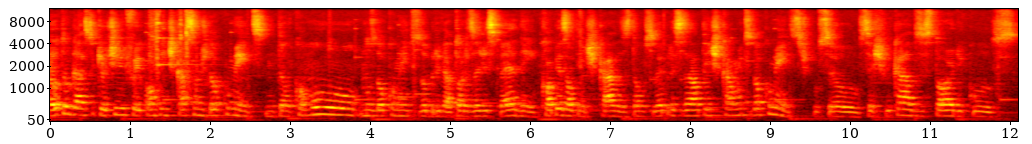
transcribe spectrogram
Outro gasto que eu tive foi com autenticação de documentos. Então, como nos documentos obrigatórios eles pedem cópias autenticadas, então você vai precisar autenticar muitos documentos, tipo seus certificados históricos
